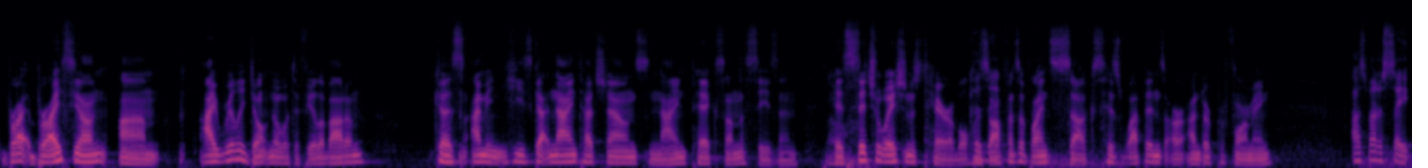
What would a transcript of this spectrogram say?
Bry- Bryce Young, um, I really don't know what to feel about him because I mean he's got nine touchdowns, nine picks on the season. His Oh. situation is terrible. His offensive line sucks. His weapons are underperforming. I was about to say,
